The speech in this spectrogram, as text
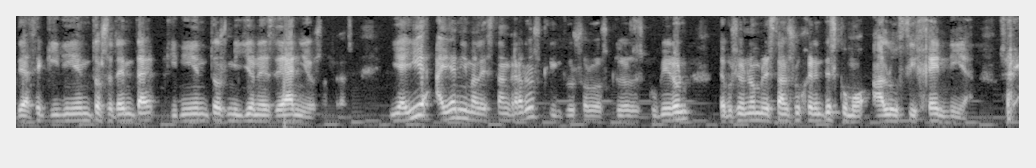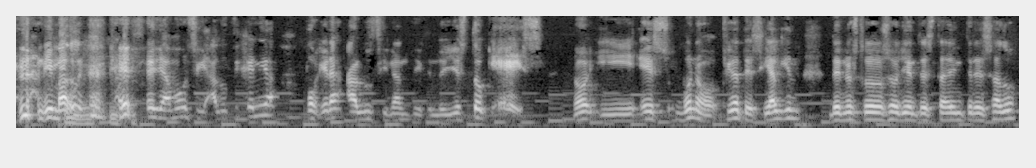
de hace 570, 500 millones de años atrás. Y allí hay animales tan raros que incluso los que los descubrieron le pusieron nombres tan sugerentes como alucigenia. O sea, un animal que se llamó sí, alucigenia porque era alucinante, diciendo, ¿y esto qué es? ¿No? Y es, bueno, fíjate, si alguien de nuestros oyentes está interesado,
